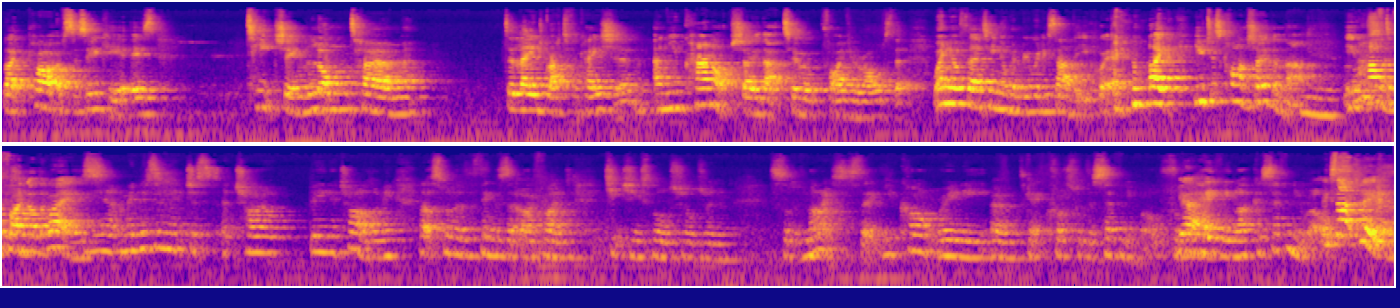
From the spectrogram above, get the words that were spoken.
Like part of Suzuki is teaching long-term delayed gratification, and you cannot show that to a five-year-old that when you're 13 you're going to be really sad that you quit. like you just can't show them that. Yeah. You Also, have to find other ways. Yeah, I mean, isn't it just a child being a child? I mean, that's one of the things that I find teaching small children sort of nice, is that you can't really um, get cross with a seven-year-old for Yeah. behaving like a seven-year-old. Exactly.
